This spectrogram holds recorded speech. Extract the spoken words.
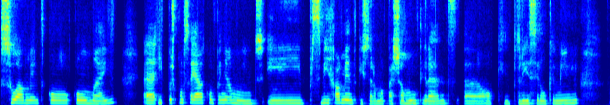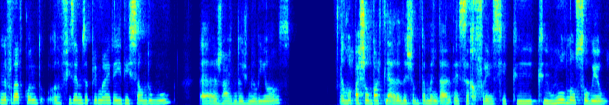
pessoalmente com, com o meio. Uh, e depois comecei a acompanhar muito e percebi realmente que isto era uma paixão muito grande, uh, ou que poderia ser um caminho. Na verdade, quando fizemos a primeira edição do WU, uh, já em 2011, é uma paixão partilhada, deixa-me também dar essa referência que, que o Wool não sou eu,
